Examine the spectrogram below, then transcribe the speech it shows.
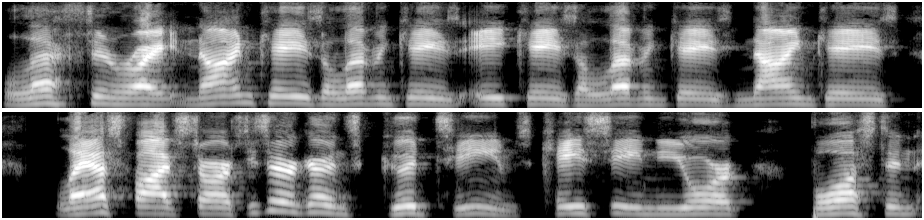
left and right. 9Ks, 11Ks, 8Ks, 11Ks, 9Ks. Last five starts. These are against good teams. KC, New York, Boston,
